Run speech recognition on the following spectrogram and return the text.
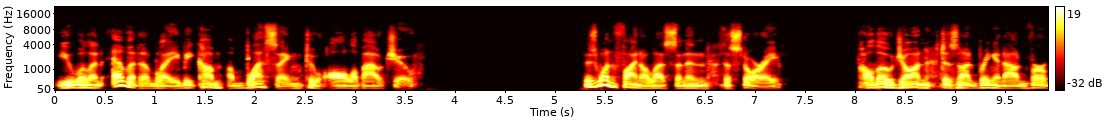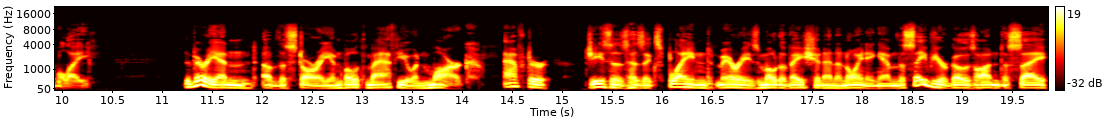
you will inevitably become a blessing to all about you. There's one final lesson in the story, although John does not bring it out verbally. The very end of the story in both Matthew and Mark, after Jesus has explained Mary's motivation in anointing him, the Savior goes on to say,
